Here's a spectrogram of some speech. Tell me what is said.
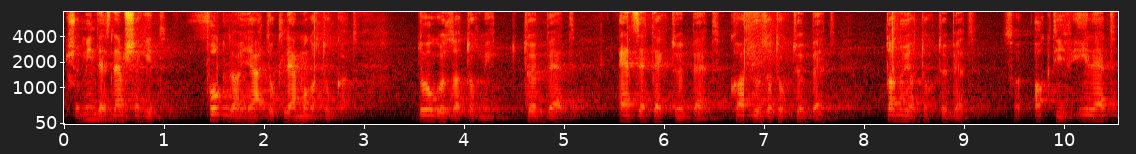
és ha mindez nem segít, foglaljátok le magatokat, dolgozzatok még többet, edzetek többet, kardiózatok többet, tanuljatok többet, szóval aktív élet,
